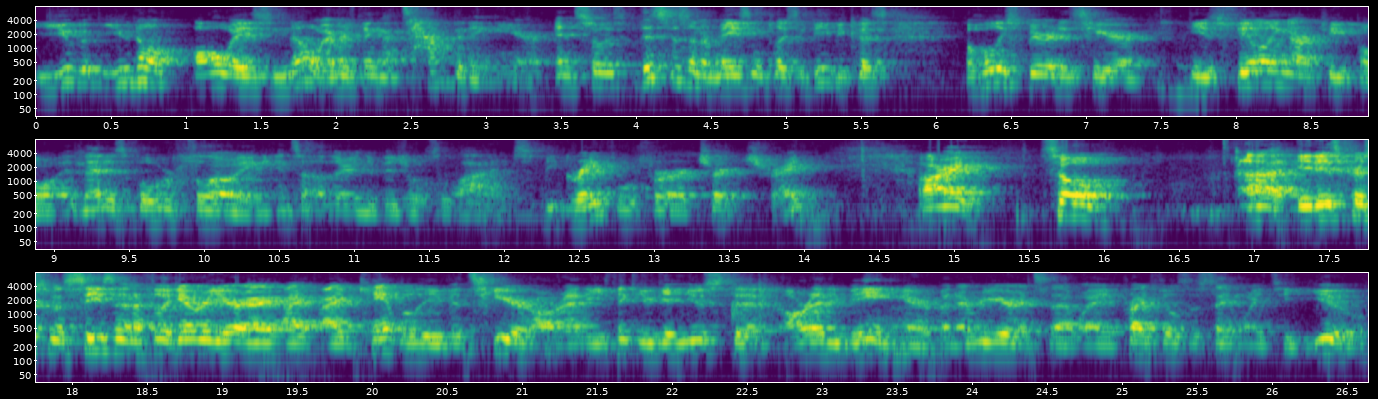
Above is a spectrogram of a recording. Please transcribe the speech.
you, you don't always know everything that's happening here. And so this is an amazing place to be because the Holy Spirit is here. He is filling our people, and that is overflowing into other individuals' lives. Be grateful for our church, right? All right. So uh, it is Christmas season. I feel like every year I, I, I, can't believe it's here already. You think you get used to already being here, but every year it's that way. It probably feels the same way to you.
